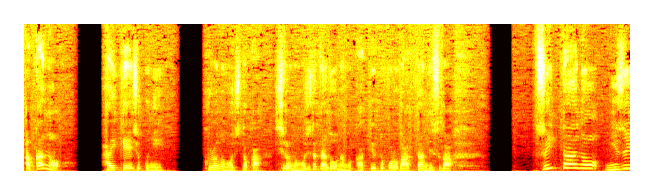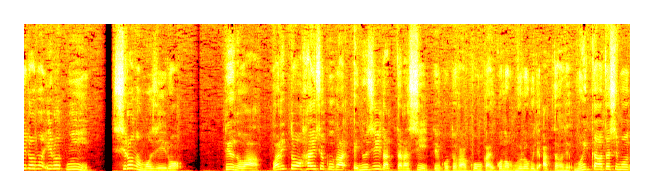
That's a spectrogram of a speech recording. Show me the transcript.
赤の背景色に黒の文字とか白の文字だったらどうなのかっていうところがあったんですが、ツイッターの水色の色に白の文字色っていうのは割と配色が NG だったらしいっていうことが今回このブログであったので、もう一回私も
